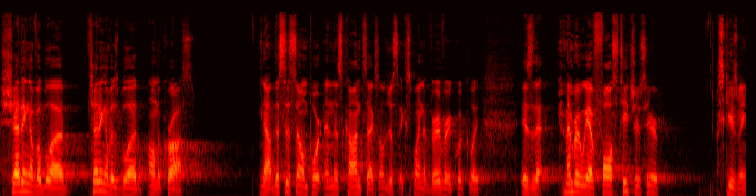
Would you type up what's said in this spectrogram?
shedding of a blood, shedding of his blood on the cross. Now, this is so important in this context. I'll just explain it very, very quickly. Is that remember we have false teachers here? Excuse me.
